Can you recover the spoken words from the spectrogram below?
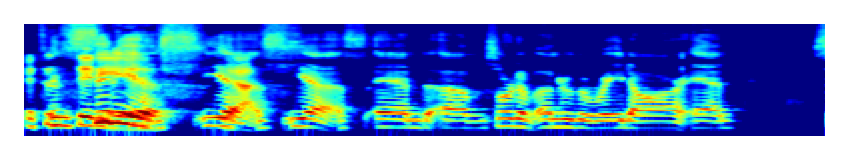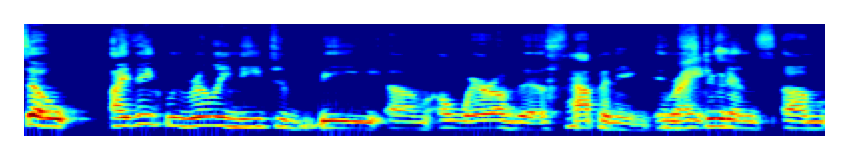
It's insidious, insidious. yes yes and um, sort of under the radar and so i think we really need to be um, aware of this happening in Right. students um,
